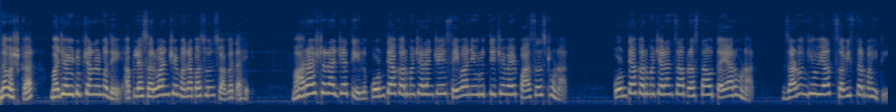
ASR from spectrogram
नमस्कार. माझ्या यूट्यूब चॅनलमध्ये आपल्या सर्वांचे मनापासून स्वागत आहे. महाराष्ट्र राज्यातील कोणत्या कर्मचाऱ्यांचे सेवानिवृत्तीचे वय पासष्ट होणार? कोणत्या कर्मचाऱ्यांचा प्रस्ताव तयार होणार? जाणून घेऊयात सविस्तर माहिती.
